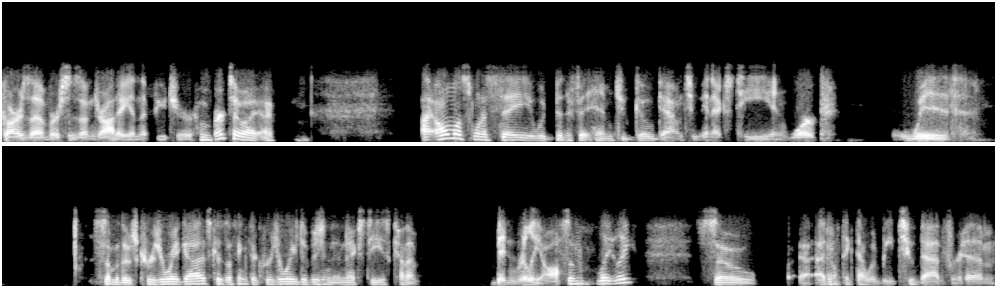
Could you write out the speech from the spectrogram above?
Garza versus Andrade in the future. Humberto I, I I almost want to say it would benefit him to go down to NXT and work with some of those cruiserweight guys because I think the cruiserweight division in NXT has kind of been really awesome lately. So I don't think that would be too bad for him.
